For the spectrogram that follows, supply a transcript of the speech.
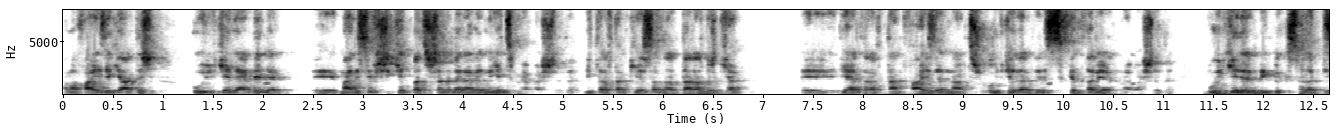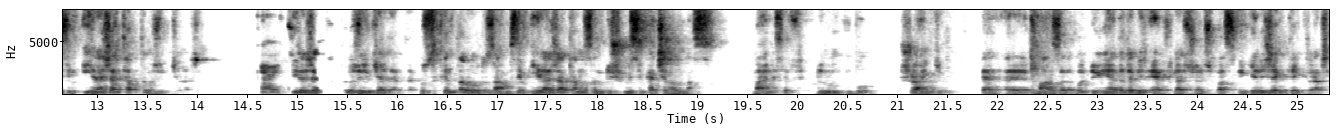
Ama faizdeki artış o ülkelerde de e, maalesef şirket batışlarını beraberine getirmeye başladı. Bir taraftan piyasalar daralırken e, diğer taraftan faizlerin artışı o ülkelerde de sıkıntılar yaratmaya başladı. Bu ülkelerin büyük bir kısmı da bizim ihracat yaptığımız ülkeler. Evet. İhracat yaptığımız ülkelerde bu sıkıntılar olduğu zaman bizim ihracatımızın düşmesi kaçınılmaz. Maalesef durum bu. Şu anki ben, e, manzara bu. Dünyada da bir enflasyonist baskı gelecek tekrar.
